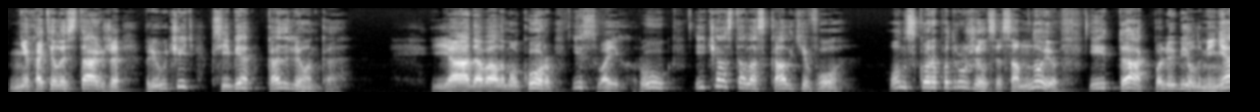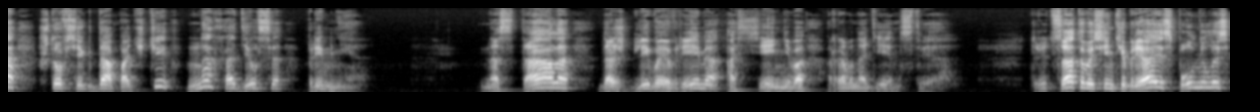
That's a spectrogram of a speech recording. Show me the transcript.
Мне хотелось также приучить к себе козленка. Я давал ему корм из своих рук и часто ласкал его. Он скоро подружился со мною и так полюбил меня, что всегда почти находился при мне. Настало дождливое время осеннего равноденствия. 30 сентября исполнилось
